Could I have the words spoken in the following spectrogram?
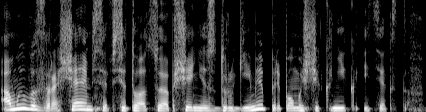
А мы возвращаемся в ситуацию общения с другими при помощи книг и текстов.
